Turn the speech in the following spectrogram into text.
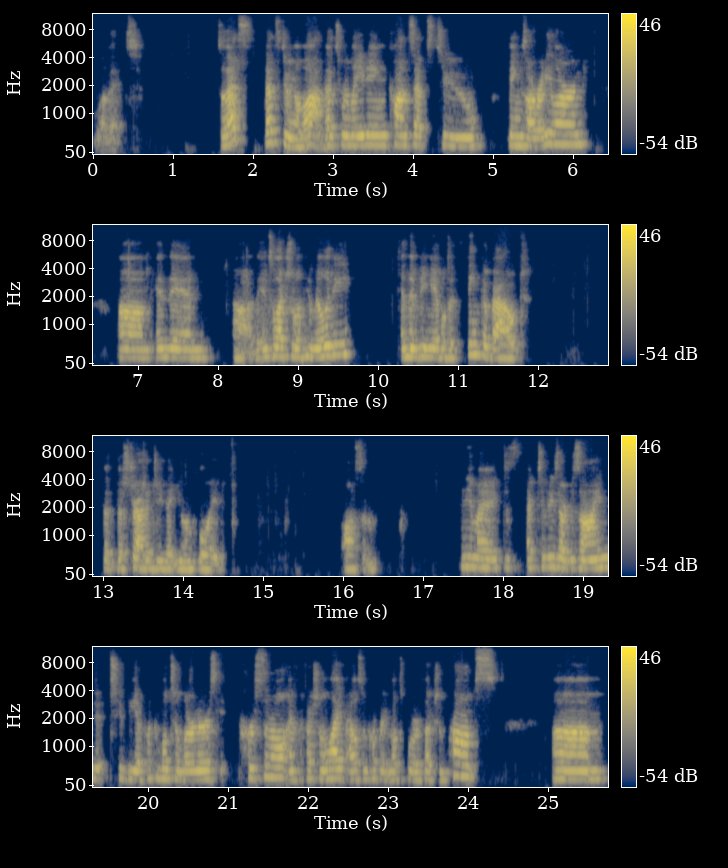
Love it. So that's that's doing a lot. That's relating concepts to things already learned, um, and then uh, the intellectual humility, and then being able to think about the, the strategy that you employed. Awesome. Any of my activities are designed to be applicable to learners' personal and professional life. I also incorporate multiple reflection prompts um,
